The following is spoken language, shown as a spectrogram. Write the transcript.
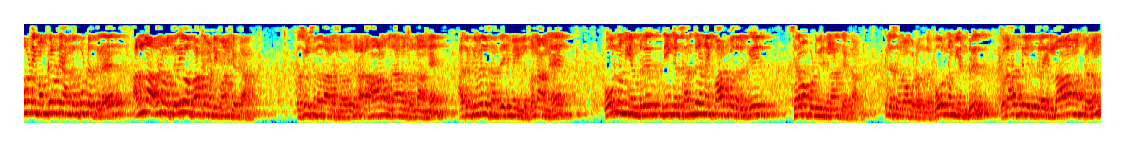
கோடி மக்களுடைய அந்த கூட்டத்தில் அல்லாவை நம்ம தெளிவாக பார்க்க முடியுமான்னு கேட்டாங்க. ரசூல் சல்லா அலிஸ்லாம் அவர்கள் அழகான உதாரணம் சொன்னாங்க. அதுக்கு மேலே சந்தேகமே இல்லை. சொன்னாங்க பௌர்ணமி என்று நீங்கள் சந்திரனை பார்ப்பதற்கு சிரமப்படுவீர்களான்னு கேட்டான். இல்லை சிரமப்படுவதில்லை. பௌர்ணமி என்று உலகத்தில் இருக்கிற எல்லா மக்களும்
